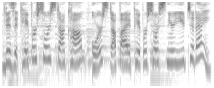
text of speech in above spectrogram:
Visit papersource.com or stop by a paper source near you today.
